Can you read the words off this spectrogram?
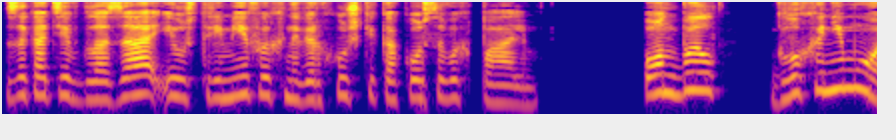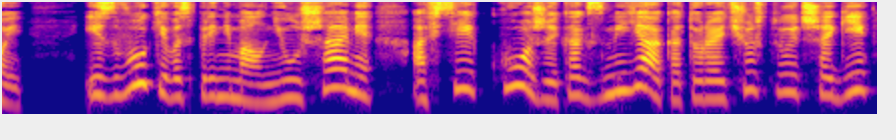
закатив глаза и устремив их на верхушки кокосовых пальм. Он был глухонемой, и звуки воспринимал не ушами, а всей кожей, как змея, которая чувствует шаги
